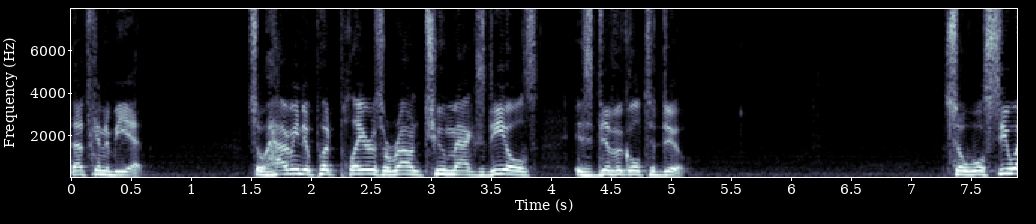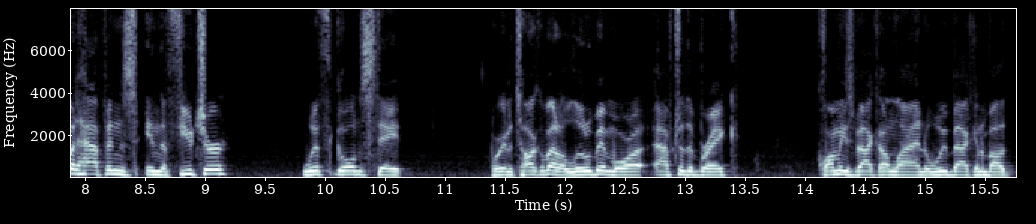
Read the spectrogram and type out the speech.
That's going to be it. So having to put players around two max deals is difficult to do. So we'll see what happens in the future with Golden State. We're going to talk about a little bit more after the break. Kwamie's back online. We'll be back in about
